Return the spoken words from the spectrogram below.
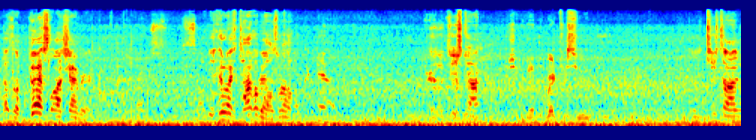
That was the best lunch ever. We could have went to Taco Bell as well. Smoke. Here's a Tucson. Should have got the breakfast food. There's a Tucson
